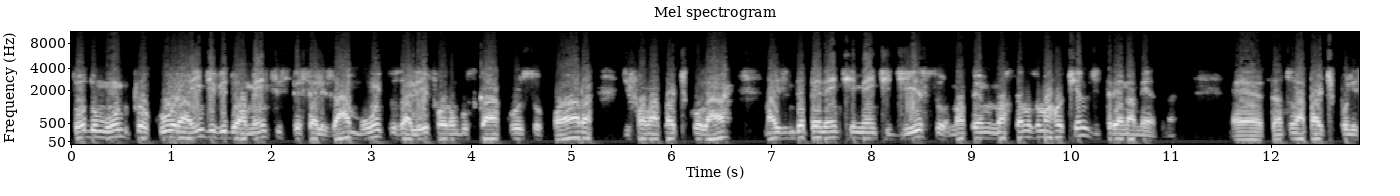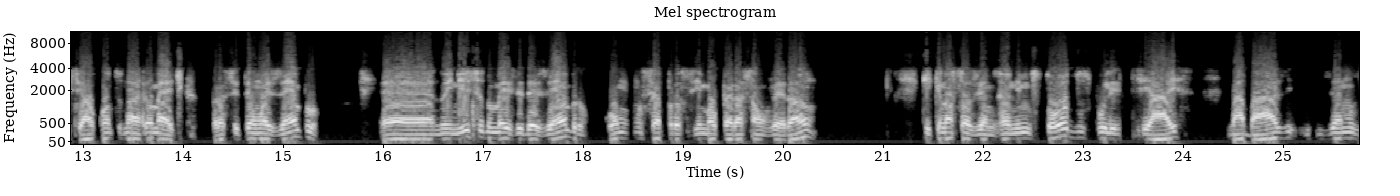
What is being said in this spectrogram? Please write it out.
todo mundo procura individualmente se especializar, muitos ali foram buscar curso fora, de forma particular, mas independentemente disso, nós temos, nós temos uma rotina de treinamento, né? É, tanto na parte policial quanto na aeromédica. Para se ter um exemplo, é, no início do mês de dezembro, como se aproxima a Operação Verão, que, que nós fazemos? Reunimos todos os policiais na base e fizemos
